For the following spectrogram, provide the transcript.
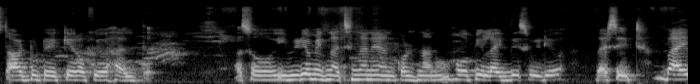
start to take care of your health so ఈ వీడియో మీకు నచ్చిందని అనుకుంటున్నాను. Hope you like this video that's it bye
